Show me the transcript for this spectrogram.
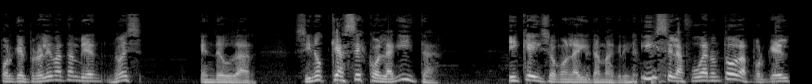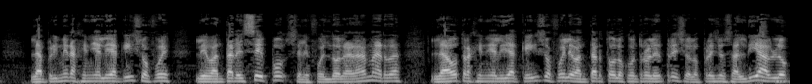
porque el problema también no es endeudar, sino qué haces con la guita. ¿Y qué hizo con la guita Macri? Y se la fugaron todas, porque él, la primera genialidad que hizo fue levantar el cepo, se le fue el dólar a la merda. La otra genialidad que hizo fue levantar todos los controles de precios, los precios al diablo.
